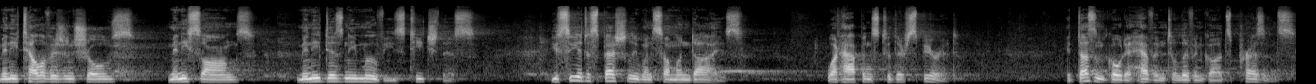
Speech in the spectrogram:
Many television shows, many songs, many Disney movies teach this. You see it especially when someone dies what happens to their spirit? It doesn't go to heaven to live in God's presence,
